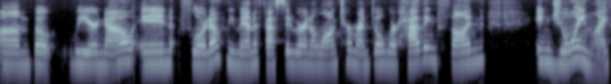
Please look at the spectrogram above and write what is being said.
um but we are now in Florida. We manifested. We're in a long term rental. We're having fun, enjoying life,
